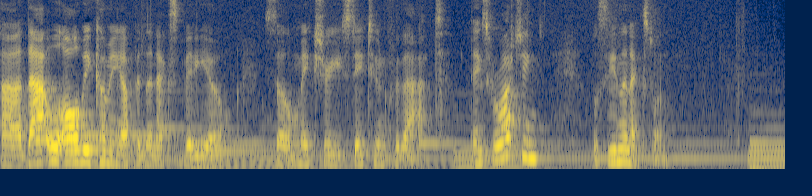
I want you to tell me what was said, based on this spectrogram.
Uh, that will all be coming up in the next video, so make sure you stay tuned for that. Thanks for watching. We'll see you in the next one.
